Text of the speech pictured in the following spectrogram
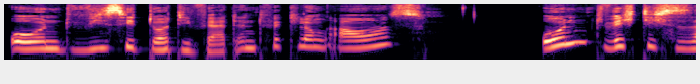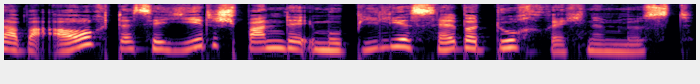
und wie sieht dort die Wertentwicklung aus? Und wichtig ist aber auch, dass ihr jede spannende Immobilie selber durchrechnen müsst.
